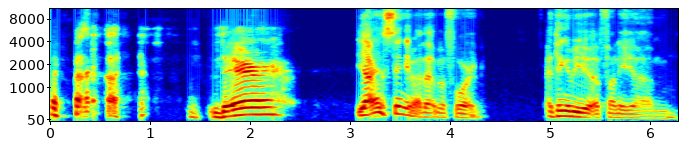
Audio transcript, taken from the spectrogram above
there yeah i was thinking about that before. I think it'd be a funny um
